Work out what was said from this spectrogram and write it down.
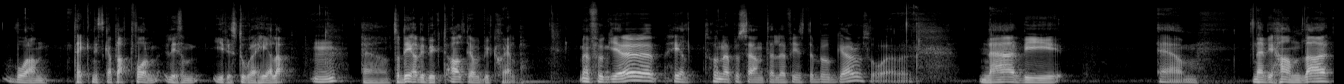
våran tekniska plattform liksom, i det stora hela. Mm. Eh, så det har vi byggt, allt det har vi byggt själv. Men fungerar det helt 100% eller finns det buggar och så? Eller? När vi, eh, när vi handlar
